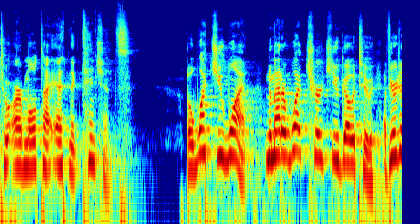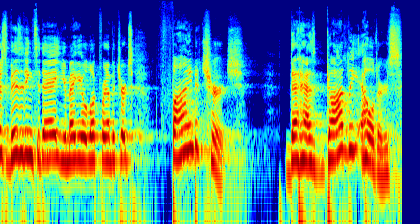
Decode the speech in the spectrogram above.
to our multi ethnic tensions. But what you want, no matter what church you go to, if you're just visiting today, you may go look for another church, find a church that has godly elders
